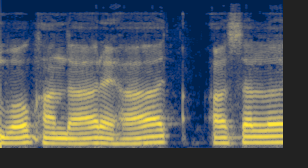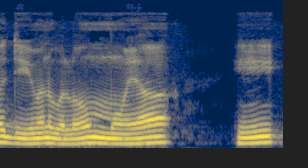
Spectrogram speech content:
ਬਹੁ ਖਾਂਦਾ ਰਿਹਾ, ਅਸਲ ਜੀਵਨ ਵੱਲੋਂ ਮੋਇਆ ਹੀ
